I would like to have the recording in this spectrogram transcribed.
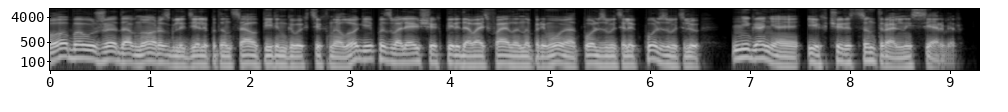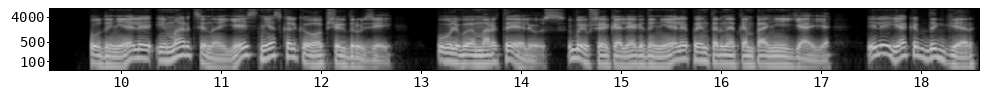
Оба уже давно разглядели потенциал пиринговых технологий, позволяющих передавать файлы напрямую от пользователя к пользователю, не гоняя их через центральный сервер. У Даниэля и Мартина есть несколько общих друзей. Ульва Мартелиус, бывшая коллега Даниэля по интернет-компании Яя, или Якоб Деггер,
